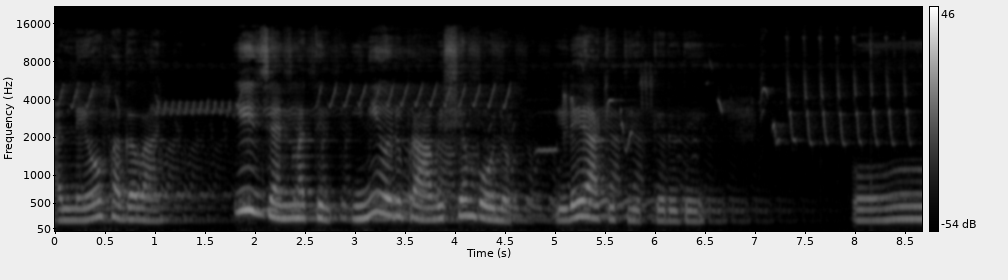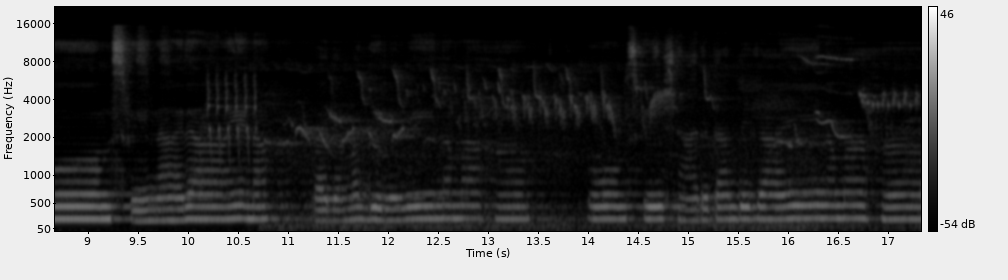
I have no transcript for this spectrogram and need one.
അല്ലയോ ഭഗവാൻ? ഈ ജന്മത്തിൽ ഇനി ഒരു പ്രാവശ്യം പോലും ഇടയാക്കി തീർക്കരുതേ. ഓം ശ്രീനാരായണ പരമഗുരവേ നമ. ഓം ശ്രീ ശാരദാംബികായ നമ.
